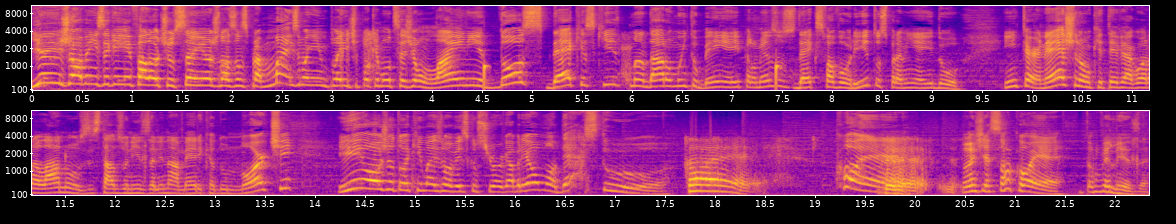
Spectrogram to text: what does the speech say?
E aí, jovens, aqui quem fala é o Tio Sam e hoje nós vamos para mais uma gameplay de Pokémon CG Online dos decks que mandaram muito bem aí, pelo menos os decks favoritos para mim aí do International, que teve agora lá nos Estados Unidos, ali na América do Norte. E hoje eu tô aqui mais uma vez com o senhor Gabriel Modesto. Qual é? Qual é? Hoje é só qual é. Então beleza.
